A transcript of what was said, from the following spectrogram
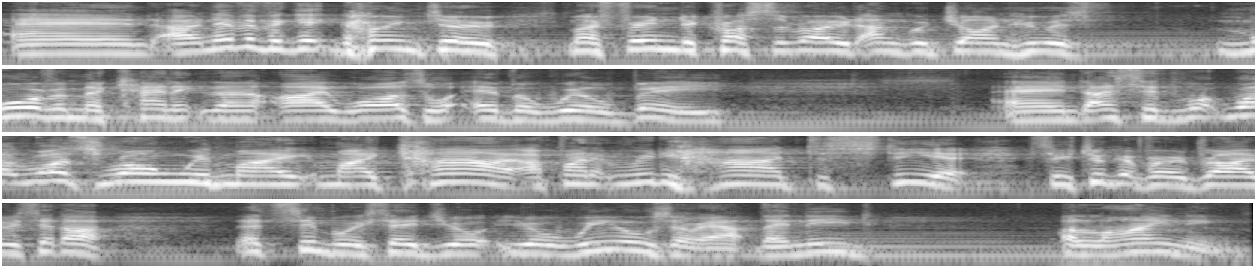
And I'll never forget going to my friend across the road, Uncle John, who was more of a mechanic than I was or ever will be. And I said, what, what, What's wrong with my, my car? I find it really hard to steer. So he took it for a drive. He said, Oh, that's simple. He said, Your, your wheels are out. They need aligning.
